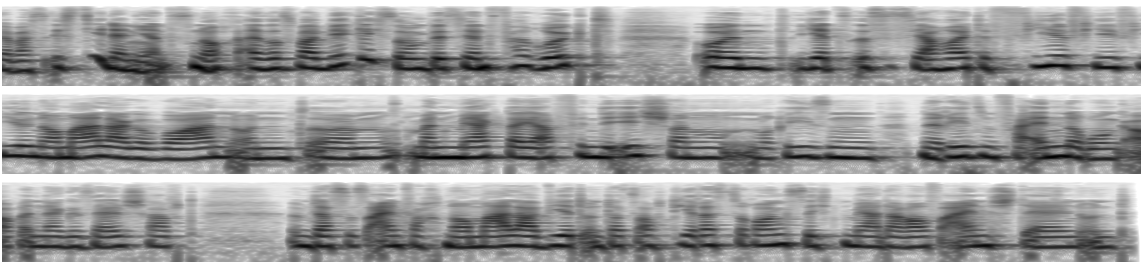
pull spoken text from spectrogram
ja, was ist die denn jetzt noch? Also es war wirklich so ein bisschen verrückt und jetzt ist es ja heute viel, viel, viel normaler geworden und ähm, man merkt da ja, finde ich, schon eine riesen, eine riesen Veränderung auch in der Gesellschaft, dass es einfach normaler wird und dass auch die Restaurants sich mehr darauf einstellen und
